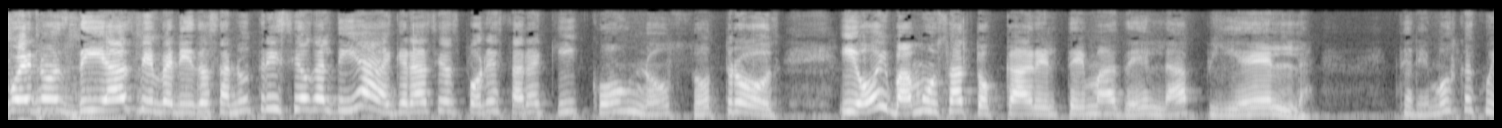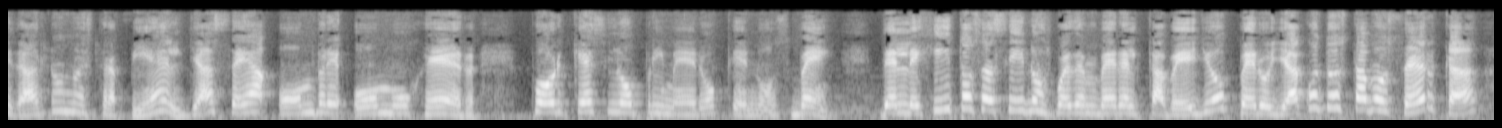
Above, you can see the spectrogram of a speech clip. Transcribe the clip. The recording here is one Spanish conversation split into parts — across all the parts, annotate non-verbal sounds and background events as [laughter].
Buenos días, bienvenidos a Nutrición al Día. Gracias por estar aquí con nosotros. Y hoy vamos a tocar el tema de la piel. Tenemos que cuidarnos nuestra piel, ya sea hombre o mujer, porque es lo primero que nos ven. De lejitos así nos pueden ver el cabello, pero ya cuando estamos cerca,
